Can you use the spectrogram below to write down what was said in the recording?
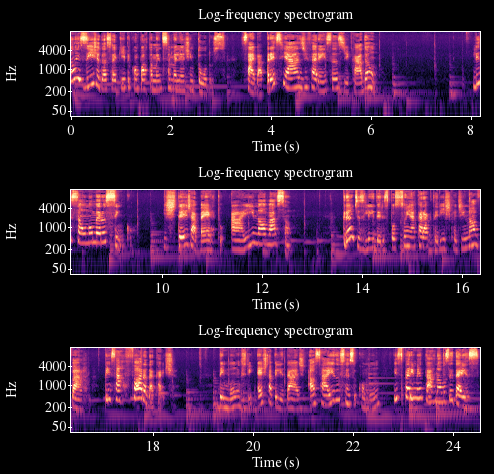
não exija da sua equipe comportamento semelhante em todos. Saiba apreciar as diferenças de cada um. Lição número 5. Esteja aberto à inovação. Grandes líderes possuem a característica de inovar, pensar fora da caixa. Demonstre esta habilidade ao sair do senso comum e experimentar novas ideias.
